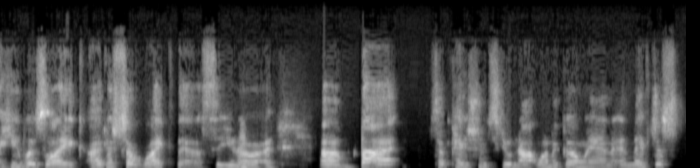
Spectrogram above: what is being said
he was like, I just don't like this, you know. Mm-hmm. Um, but some patients do not want to go in, and they've just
